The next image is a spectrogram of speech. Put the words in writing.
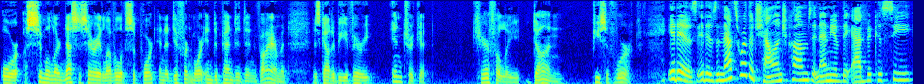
or a similar necessary level of support in a different, more independent environment has got to be a very intricate, carefully done piece of work. It is, it is. And that's where the challenge comes in any of the advocacy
